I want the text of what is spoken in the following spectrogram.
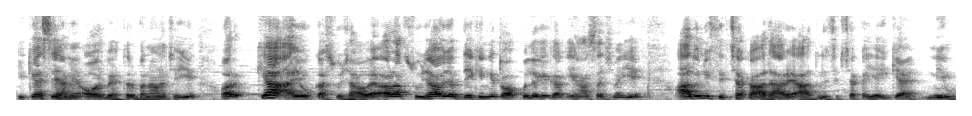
कि कैसे हमें और बेहतर बनाना चाहिए और क्या आयोग का सुझाव है। और आप सुझाव जब देखेंगे तो आपको लगेगा कि हाँ सच में ये आधुनिक शिक्षा का आधार है। आधुनिक शिक्षा का यही क्या है? न्यू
